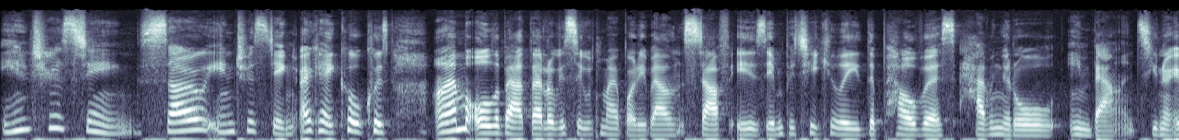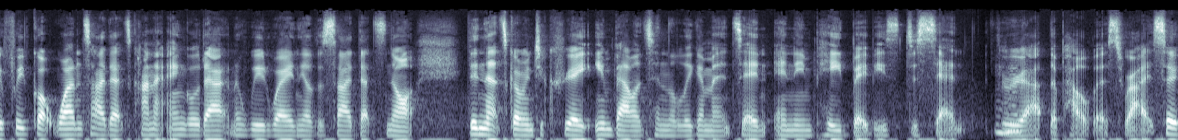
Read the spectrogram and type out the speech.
Interesting. So interesting. Okay, cool. Because I'm all about that, obviously, with my body balance stuff, is in particularly the pelvis having it all in balance. You know, if we've got one side that's kind of angled out in a weird way and the other side that's not, then that's going to create imbalance in the ligaments and, and impede baby's descent throughout the pelvis, right? So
